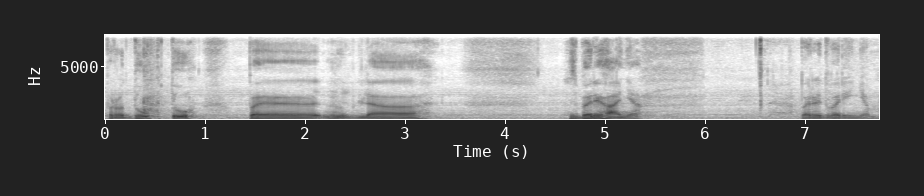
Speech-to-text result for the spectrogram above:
продукту ну, для зберігання перед варінням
